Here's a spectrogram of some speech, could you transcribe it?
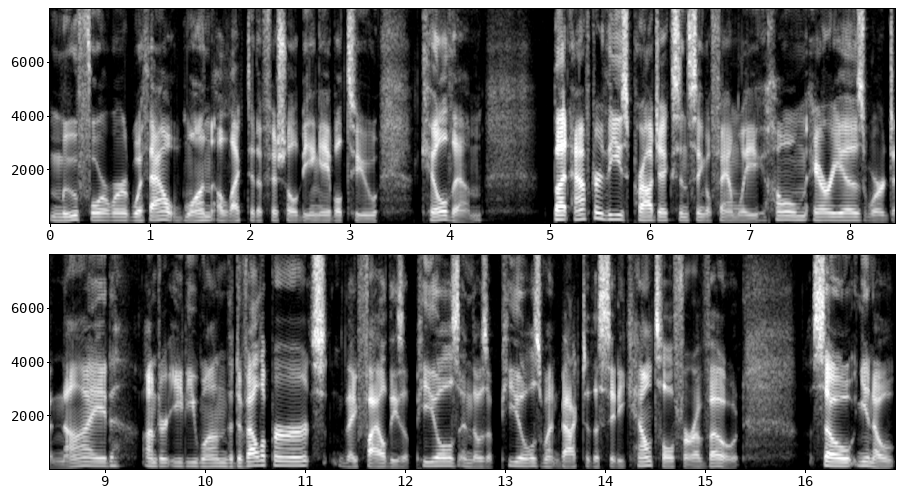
move forward without one elected official being able to kill them. But after these projects in single family home areas were denied under ED1, the developers they filed these appeals and those appeals went back to the city council for a vote. So, you know,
